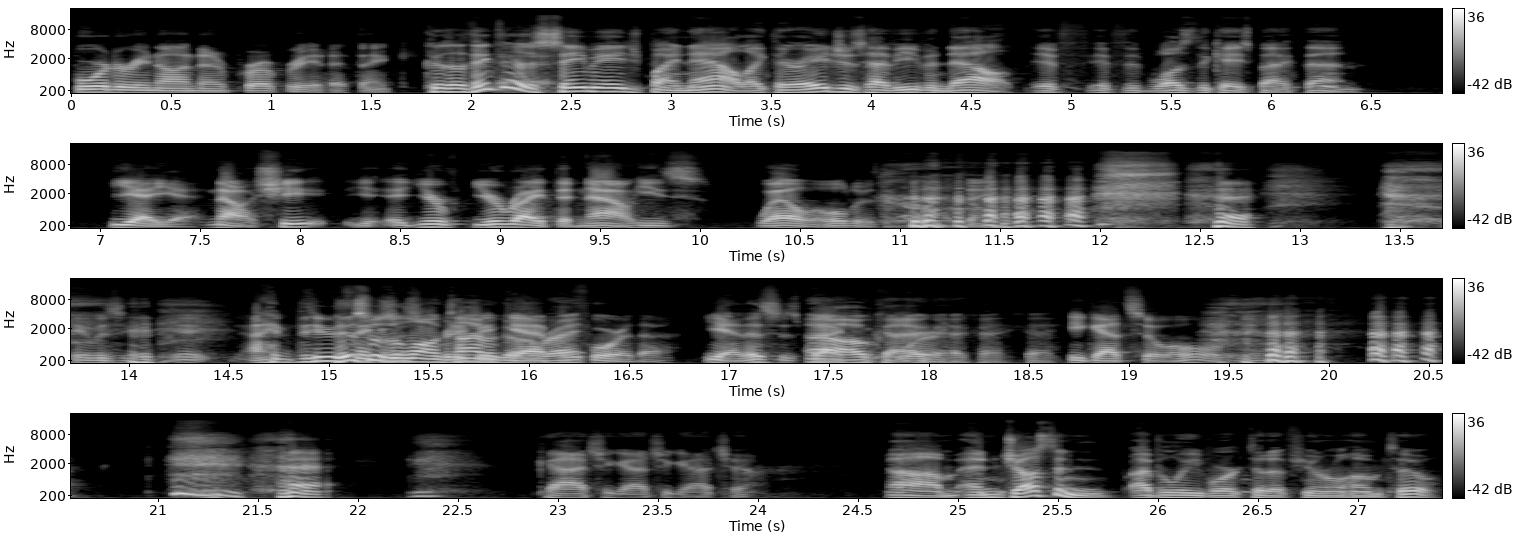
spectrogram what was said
bordering on inappropriate. I think. Because I think they're the same age by now. Like their ages have evened out. If if it was the case back then. Yeah, yeah. No, she. You're you're right that now he's well older than her, I think. it was. It, I do. This was it a long time ago, right? Before though. Yeah, this is back Oh, okay, before okay, okay, okay. he got so old. yeah. Gotcha, gotcha, gotcha. Um, and Justin, I believe, worked at a funeral home too.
